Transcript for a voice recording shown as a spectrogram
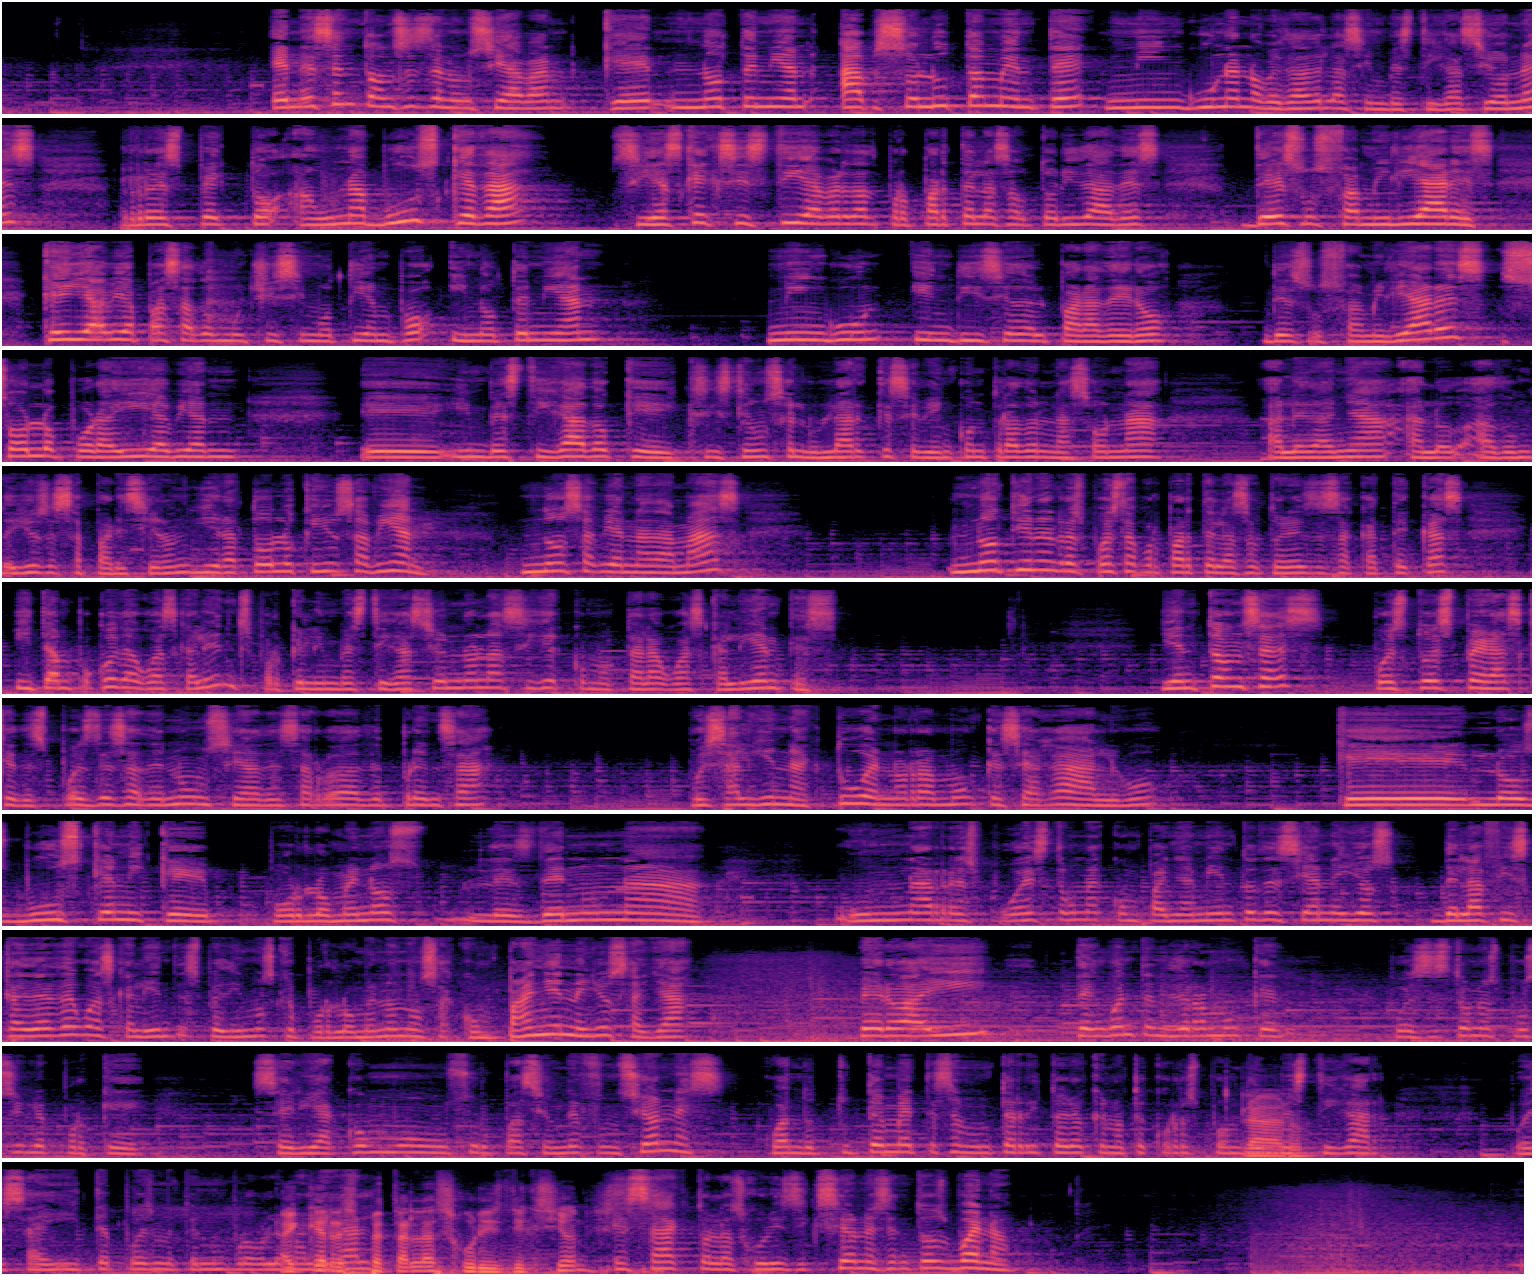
En ese entonces denunciaban que no tenían absolutamente ninguna novedad de las investigaciones respecto a una búsqueda, si es que existía, ¿verdad?, por parte de las autoridades de sus familiares, que ya había pasado muchísimo tiempo y no tenían ningún indicio del paradero de sus familiares, solo por ahí habían eh, investigado que existía un celular que se había encontrado en la zona aledaña a, a donde ellos desaparecieron y era todo lo que ellos sabían. No sabían nada más. No tienen respuesta por parte de las autoridades de Zacatecas y tampoco de Aguascalientes, porque la investigación no la sigue como tal Aguascalientes. Y entonces, pues tú esperas que después de esa denuncia, de esa rueda de prensa, pues alguien actúe, ¿no, Ramón? Que se haga algo, que los busquen y que por lo menos les den una una respuesta, un acompañamiento, decían ellos, de la Fiscalía de Aguascalientes pedimos que por lo menos nos acompañen ellos allá. Pero ahí tengo entendido, Ramón, que pues esto no es posible porque sería como usurpación de funciones. Cuando tú te metes en un territorio que no te corresponde investigar, pues ahí te puedes meter en un problema. Hay que respetar las jurisdicciones. Exacto, las jurisdicciones. Entonces, bueno,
